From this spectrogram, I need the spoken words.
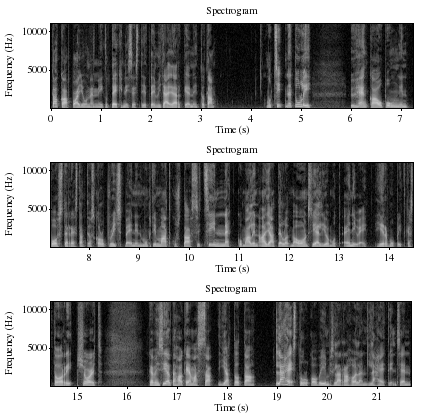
takapajunen niinku teknisesti, että ei mitään järkeä. Niin tota, Mutta sitten ne tuli, yhden kaupungin posterestantti, olisiko ollut Brisbane, niin mun piti matkustaa sitten sinne, kun mä olin ajatellut, että mä oon siellä jo, mutta anyway, hirmu pitkä story short. Kävin sieltä hakemassa ja tota, lähestulkoon viimeisillä rahoilla niin lähetin sen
